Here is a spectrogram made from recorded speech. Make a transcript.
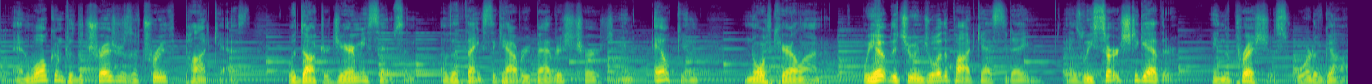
and welcome to the Treasures of Truth podcast with Dr. Jeremy Simpson of the Thanks to Calvary Baptist Church in Elkin, North Carolina. We hope that you enjoy the podcast today as we search together in the precious Word of God.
